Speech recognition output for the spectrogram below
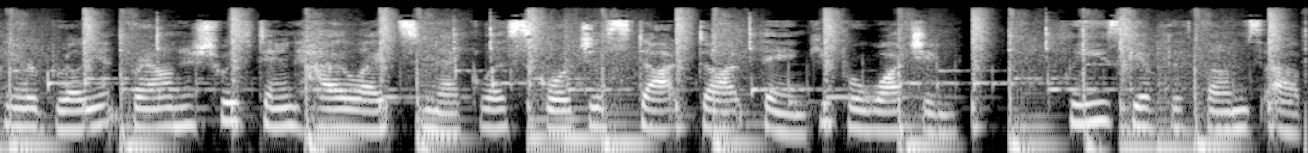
clear brilliant brownish with tan highlights necklace gorgeous. Dot dot. Thank you for watching. Please give the thumbs up.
